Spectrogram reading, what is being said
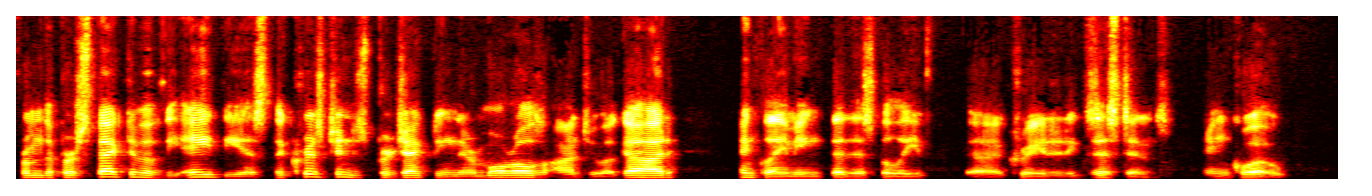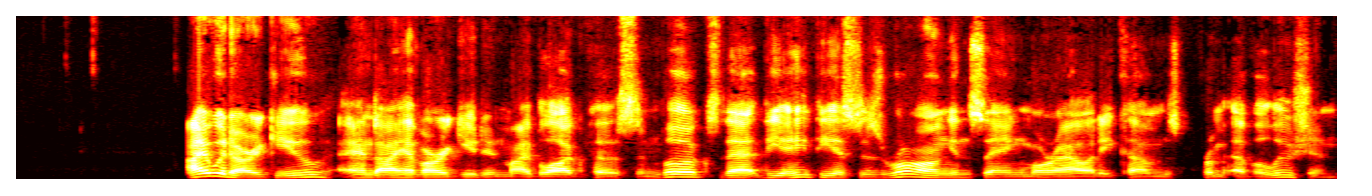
From the perspective of the atheist, the Christian is projecting their morals onto a God and claiming that this belief uh, created existence. End quote. I would argue, and I have argued in my blog posts and books, that the atheist is wrong in saying morality comes from evolution.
